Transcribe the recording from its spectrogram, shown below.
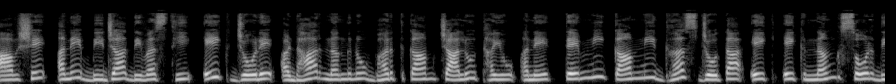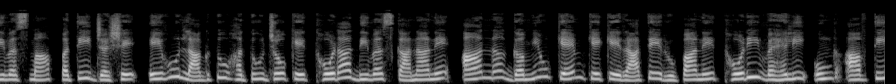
આવશે અને બીજા દિવસથી એક જોડે અઢાર નંગનું ભરતકામ ચાલુ થયું અને તેમની કામની ધસ જોતા એક એક નંગ સોળ દિવસમાં પતી જશે એવું લાગતું હતું જો કે થોડા દિવસ કાનાને આ ન ગમ્યું કેમ કે કે રાતે રૂપાને થોડી વહેલી ઊંઘ આવતી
